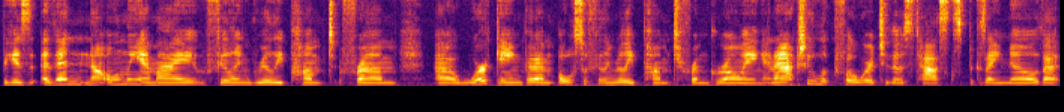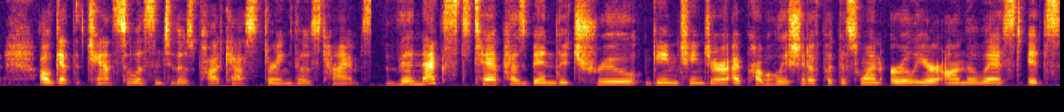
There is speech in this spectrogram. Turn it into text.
because then not only am I feeling really pumped from uh, working, but I'm also feeling really pumped from growing. And I actually look forward to those tasks because I know that I'll get the chance to listen to those podcasts during those times. The next tip has been the true game changer. I probably should have put this one earlier on the list. It's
